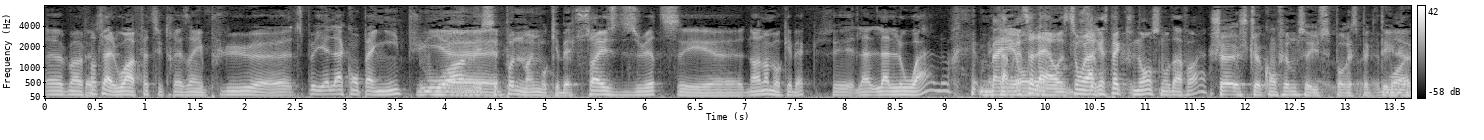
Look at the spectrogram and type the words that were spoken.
Euh, ben, je pense que la loi, en fait, c'est que 13 ans et plus, euh, tu peux y aller accompagné, puis... ouais, euh, mais c'est pas de même au Québec. 16-18, c'est... euh, non, non, mais au Québec, c'est la, la loi, là. Mais Ben, après ça, la- on- si on la respecte ou non, c'est une autre affaire. Je, je te confirme c'est c'est pas respecté Ouais, là.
